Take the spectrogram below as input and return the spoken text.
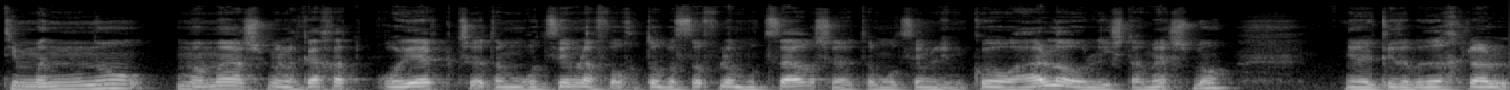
תימנעו ממש מלקחת פרויקט שאתם רוצים להפוך אותו בסוף למוצר שאתם רוצים למכור הלאה או להשתמש בו, כי זה בדרך כלל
